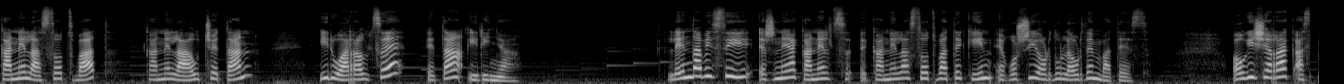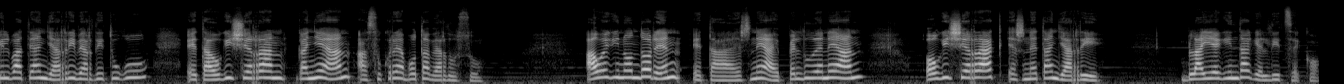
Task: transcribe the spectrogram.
Kanela zotz bat, kanela hautsetan, hiru arraultze eta irina. Lehen da bizi, esnea kaneltz, kanela zotz batekin egosi ordu laurden batez. Ogixerrak azpil batean jarri behar ditugu eta ogixerran gainean azukrea bota behar duzu. Hau egin ondoren eta esnea epeldu denean, ogixerrak esnetan jarri, blai eginda gelditzeko.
